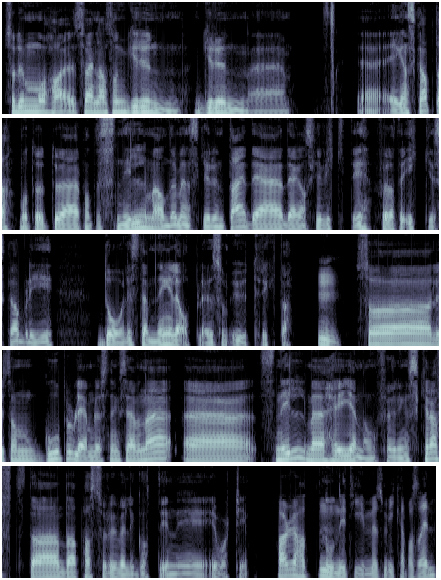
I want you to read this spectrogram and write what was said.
Så du må ha så en eller annen sånn grunn, grunn eh, eh, egenskap, da, mot at du er på en måte snill med andre mennesker rundt deg, det er, det er ganske viktig for at det ikke skal bli dårlig stemning eller oppleves som utrygt, da. Mm. Så liksom god problemløsningsevne, eh, snill med høy gjennomføringskraft, da, da passer du veldig godt inn i, i vårt team. Har dere hatt noen i teamet som ikke har passa inn?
